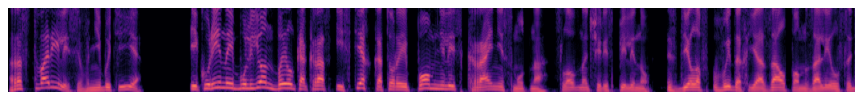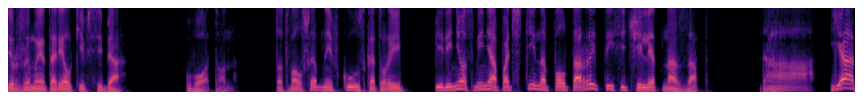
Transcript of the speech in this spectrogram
растворились в небытие. И куриный бульон был как раз из тех, которые помнились крайне смутно, словно через пелену. Сделав выдох, я залпом залил содержимое тарелки в себя. Вот он. Тот волшебный вкус, который перенес меня почти на полторы тысячи лет назад. Да, я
